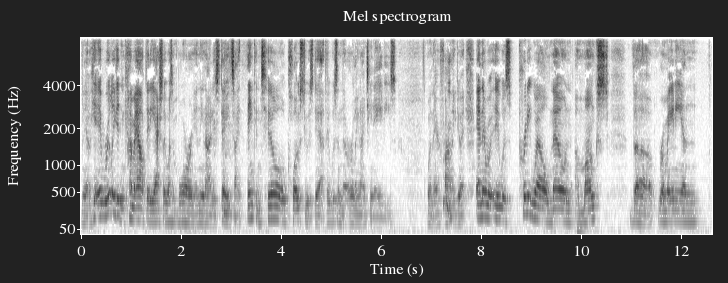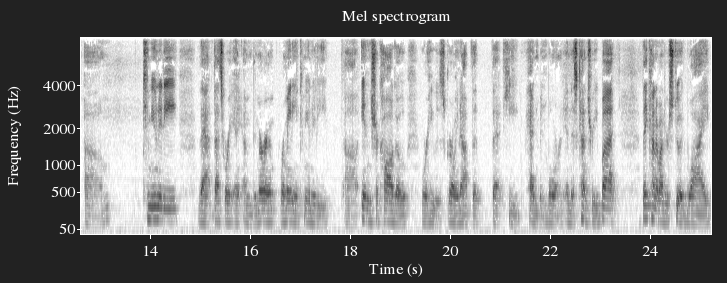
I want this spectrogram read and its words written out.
You know, he- it really didn't come out that he actually wasn't born in the United States. I think until close to his death. It was in the early 1980s when they were finally doing it, and there was, it was pretty well known amongst the Romanian um, community that that's where um, the Romanian community uh, in Chicago, where he was growing up, that that he hadn't been born in this country, but they kind of understood why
